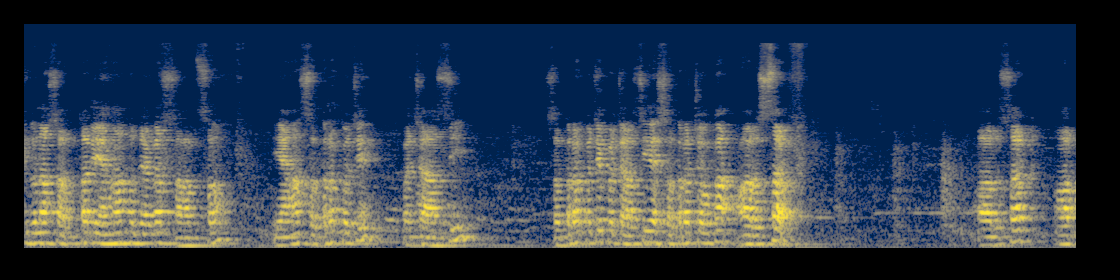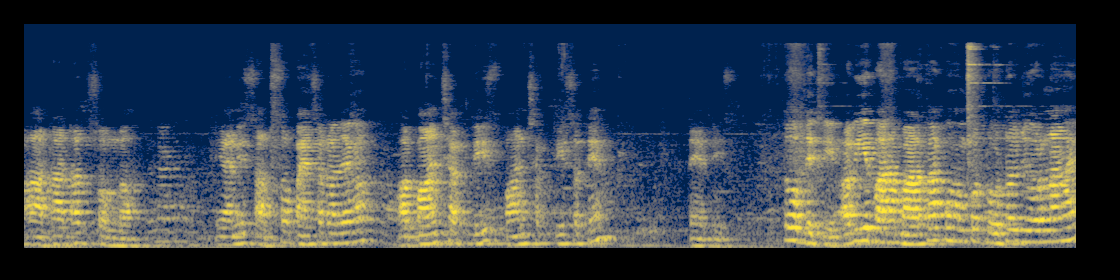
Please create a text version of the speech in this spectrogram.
पैंतीस गुना सत्तर, यहाँ हो जाएगा सात सौ, यहाँ सत्रह पचे पचासी, सत्रह पचे पचासी या सत्रह चौका अड़सठ अड़सठ और आठ आठ आठ, सोलह, यानी सात सौ पैंसठ आ जाएगा, और पाँच छत्तीस पाँच छत्तीस तैतीस। तो अब देखिए, अब ये बारह वार्ता को हमको टोटल जोड़ना है,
